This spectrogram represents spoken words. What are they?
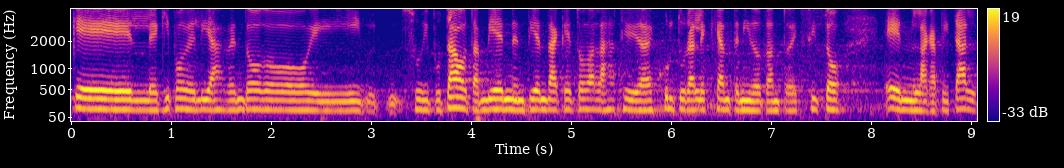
que el equipo de Elías Bendodo y su diputado también entienda que todas las actividades culturales que han tenido tanto éxito en la capital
